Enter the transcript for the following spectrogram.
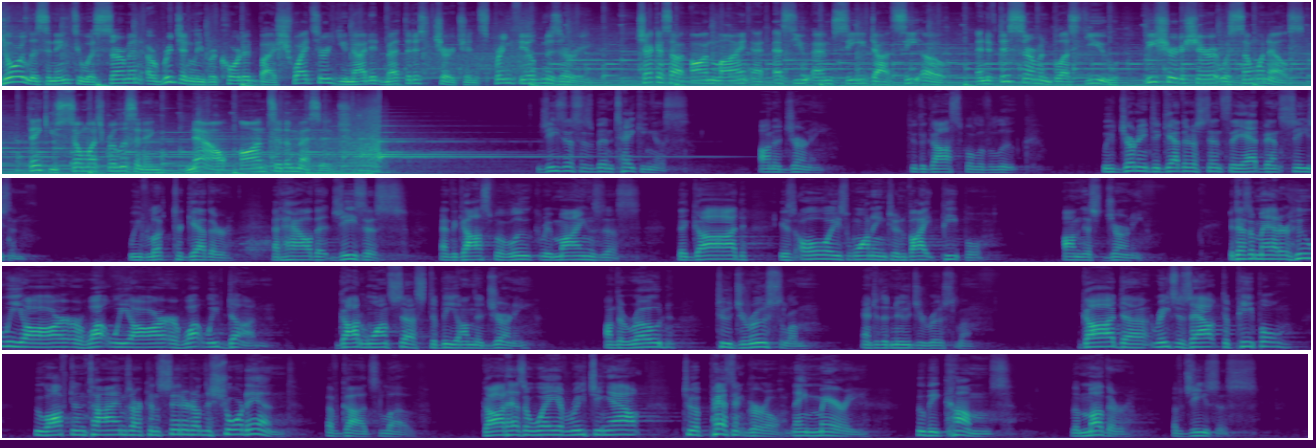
You're listening to a sermon originally recorded by Schweitzer United Methodist Church in Springfield, Missouri. Check us out online at sumc.co. And if this sermon blessed you, be sure to share it with someone else. Thank you so much for listening. Now, on to the message. Jesus has been taking us on a journey through the Gospel of Luke. We've journeyed together since the Advent season. We've looked together at how that Jesus and the Gospel of Luke reminds us that God is always wanting to invite people on this journey. It doesn't matter who we are or what we are or what we've done. God wants us to be on the journey, on the road to Jerusalem and to the New Jerusalem. God uh, reaches out to people who oftentimes are considered on the short end of God's love. God has a way of reaching out to a peasant girl named Mary who becomes the mother of Jesus.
